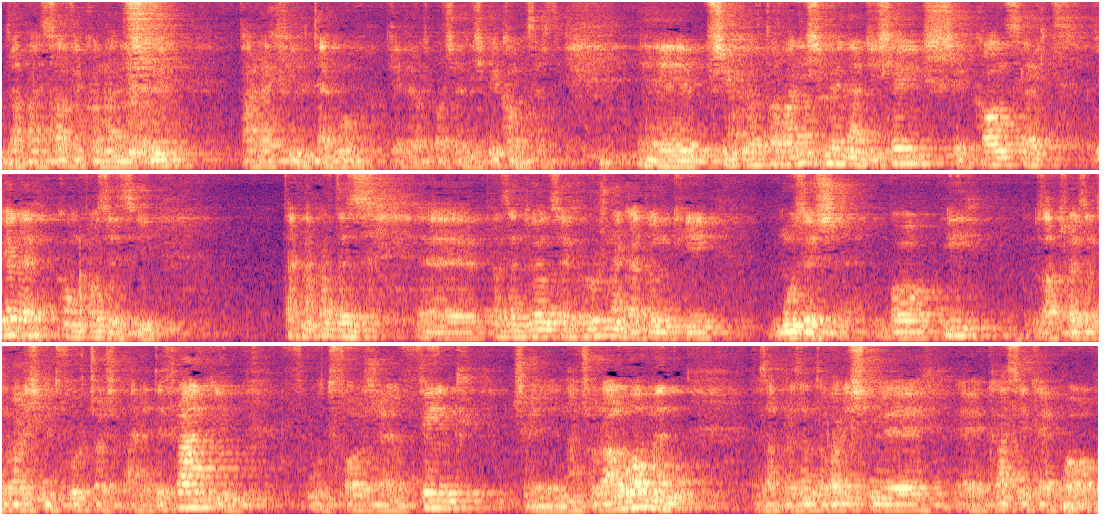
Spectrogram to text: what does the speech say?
dla Państwa wykonaliśmy parę chwil temu, kiedy rozpoczęliśmy koncert. Yy, Przygotowaliśmy na dzisiejszy koncert wiele kompozycji, tak naprawdę z, e, prezentujących różne gatunki muzyczne, bo i zaprezentowaliśmy twórczość Arety Franklin w utworze Think czy Natural Woman, zaprezentowaliśmy e, klasykę po,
